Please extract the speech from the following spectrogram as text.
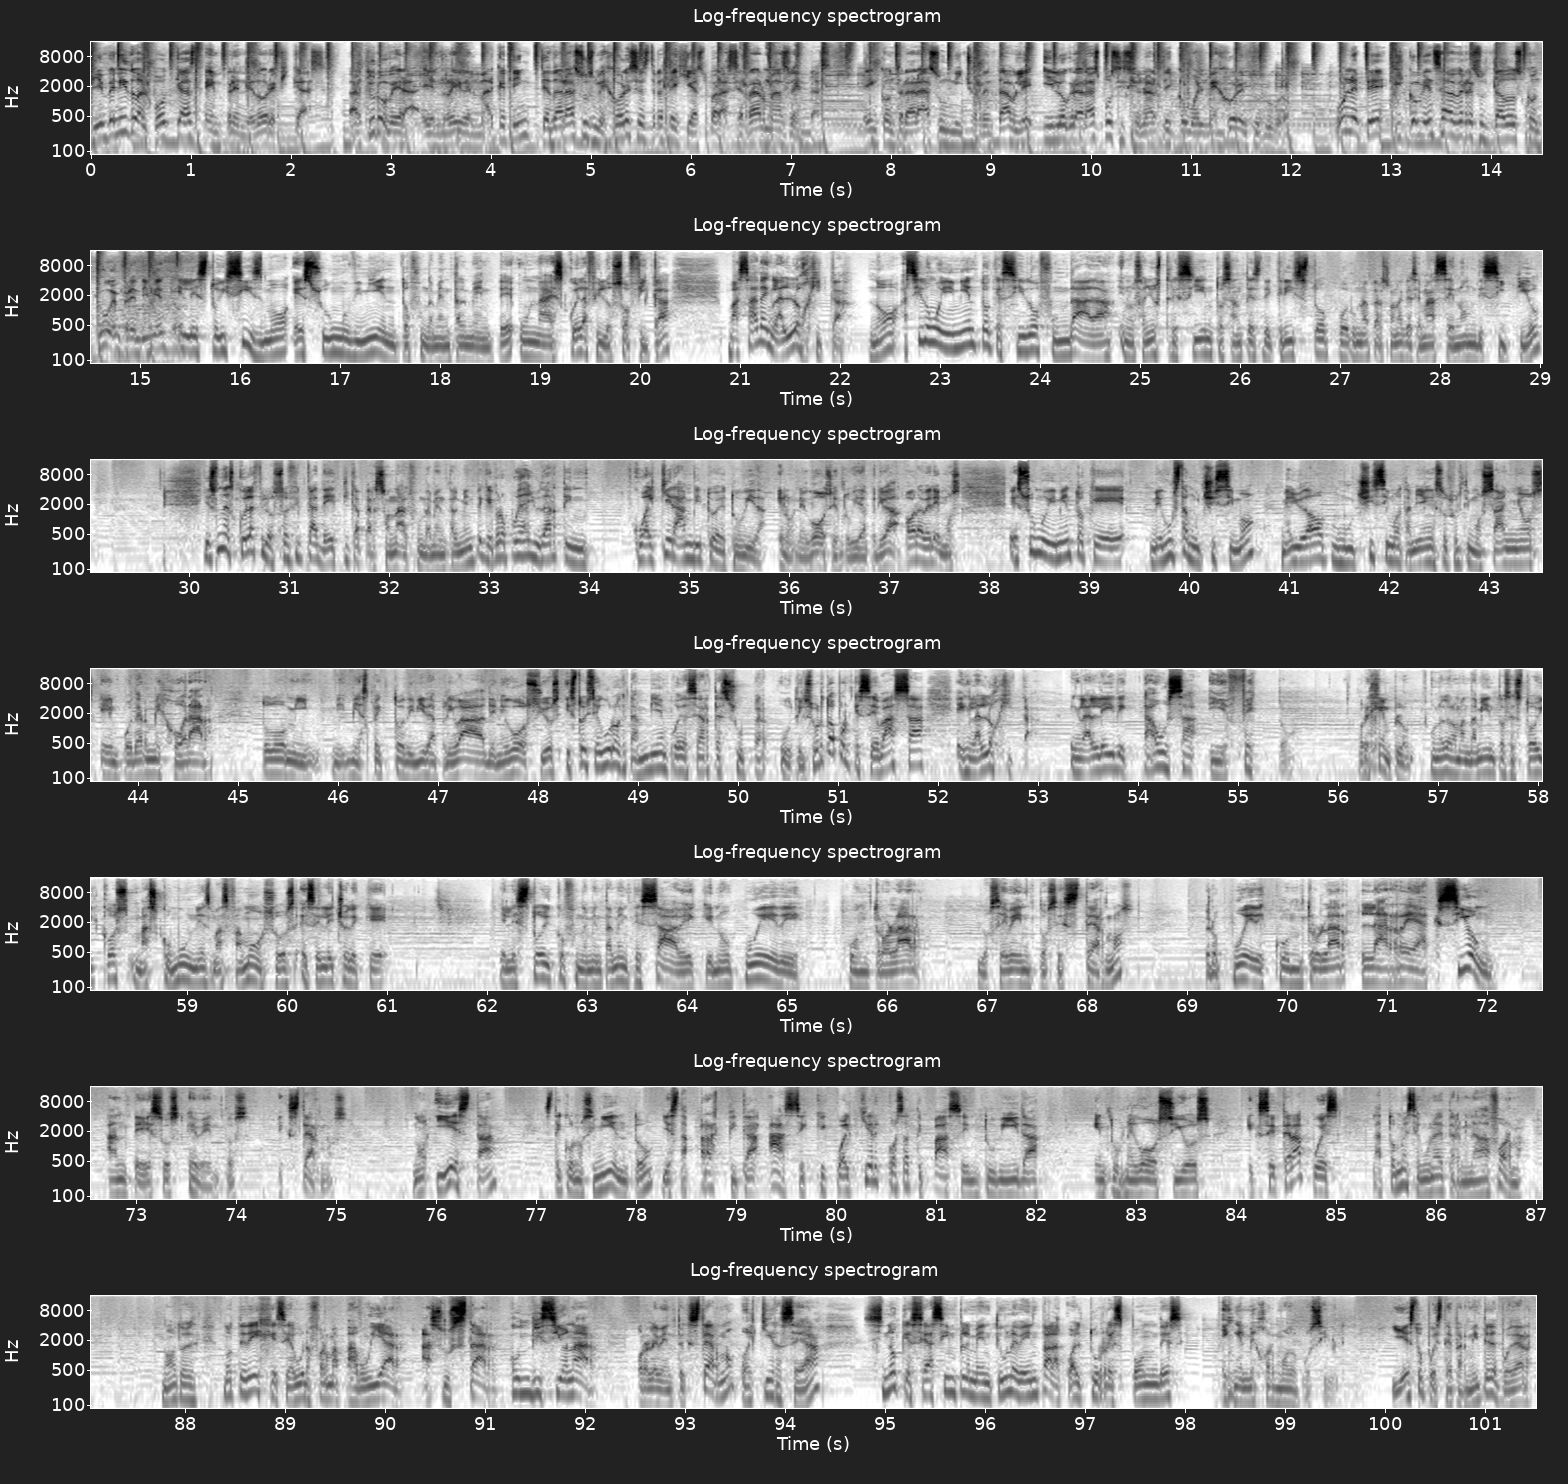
Bienvenido al podcast Emprendedor Eficaz. Arturo Vera, el rey del marketing, te dará sus mejores estrategias para cerrar más ventas. Encontrarás un nicho rentable y lograrás posicionarte como el mejor en tu rubro. Únete y comienza a ver resultados con tu emprendimiento. El estoicismo es un movimiento fundamentalmente, una escuela filosófica basada en la lógica, ¿no? Ha sido un movimiento que ha sido fundada en los años 300 antes de Cristo por una persona que se llama Zenón de Sitio y es una escuela filosófica de ética personal fundamentalmente que puede ayudarte en cualquier ámbito de tu vida, en los negocios, en tu vida privada. Ahora veremos. Es un movimiento que me gusta muchísimo, me ha ayudado muchísimo también en estos últimos años en poder mejorar todo mi, mi, aspecto de vida privada, de negocios, y estoy seguro que también puede serte súper útil, sobre todo porque se basa en la lógica, en la ley de causa y efecto. Por ejemplo, uno de los mandamientos estoicos más comunes, más famosos, es el hecho de que el estoico fundamentalmente sabe que no puede controlar los eventos externos, pero puede controlar la reacción ante esos eventos externos. ¿no? Y esta, este conocimiento y esta práctica hace que cualquier cosa te pase en tu vida, en tus negocios, etcétera, pues la tomes en una determinada forma. ¿no? Entonces, no te dejes de alguna forma apabullar, asustar, condicionar por el evento externo, cualquiera sea, sino que sea simplemente un evento a la cual tú respondes en el mejor modo posible. Y esto pues te permite de poder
